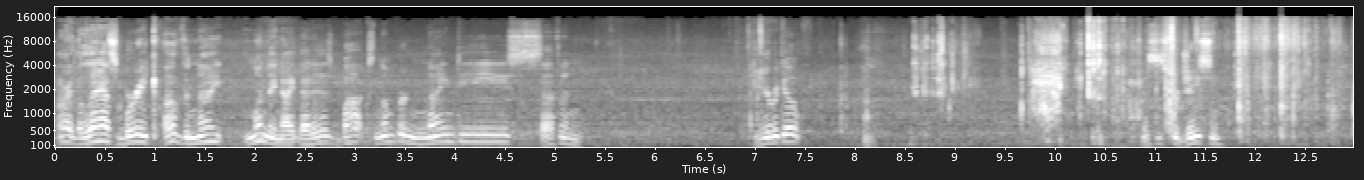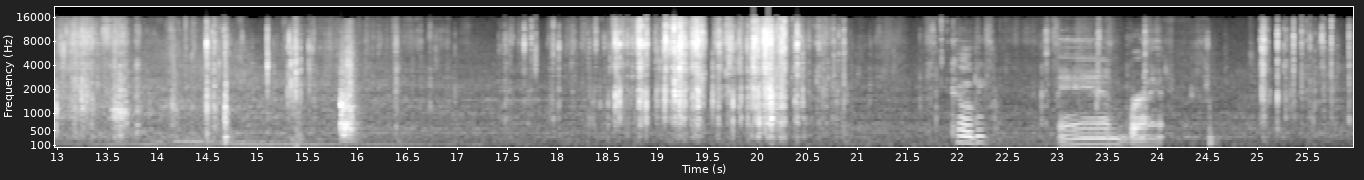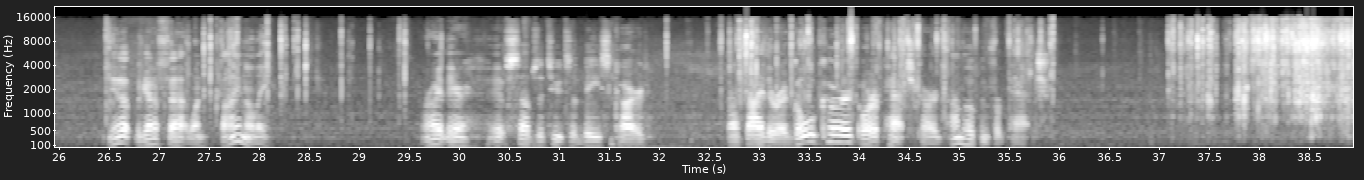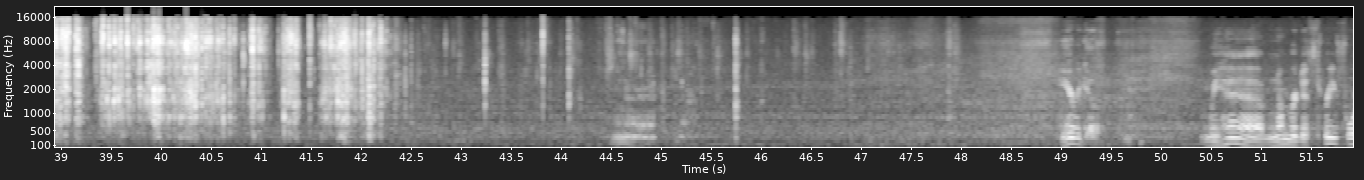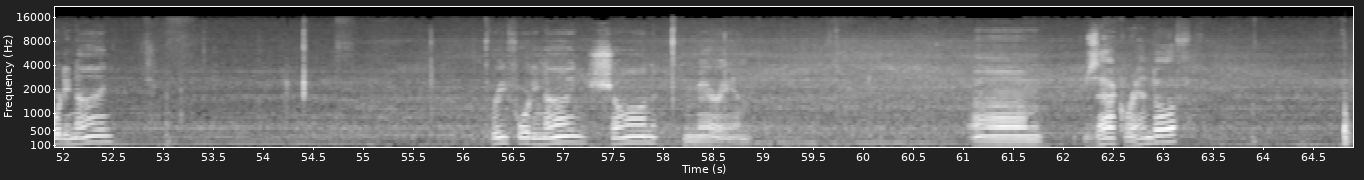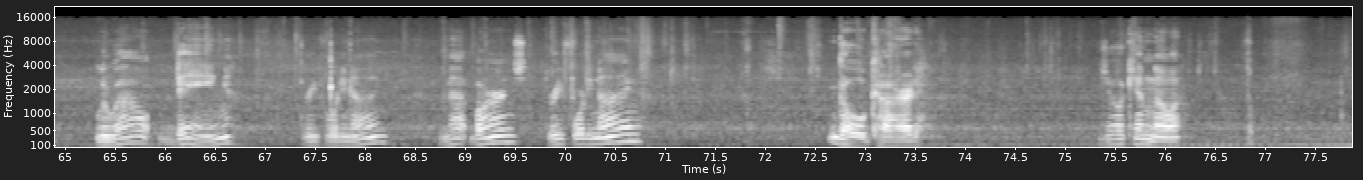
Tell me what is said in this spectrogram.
Alright, the last break of the night, Monday night that is, box number 97. Here we go. This is for Jayson. Kobe and Bryant. Yep, we got a fat one. Finally. Right there, it substitutes a base card. That's either a gold card or a patch card. I'm hoping for patch. Alright. Here we go. We have number to 349. 349, Shawn Marion. Um, Zach Randolph. Luol Deng, 349. Matt Barnes, 349. Gold card. Joakim Noah.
